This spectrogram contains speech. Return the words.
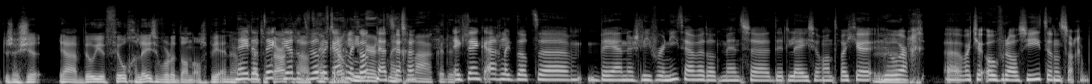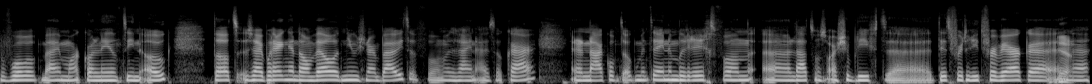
Dus als je, ja, wil je veel gelezen worden dan als BNR Nee, dat denk- ja, dat gaat? wilde ik eigenlijk ook net zeggen. maken, dus. Ik denk eigenlijk dat eh BN'ers liever niet hebben dat mensen dit lezen. Want wat je heel erg, eh, wat je overal ziet, en dat zag je bijvoorbeeld bij Marco en Leontien ook, dat zij brengen dan wel het nieuws naar buiten van we zijn uit elkaar. En daarna komt ook meteen een bericht van eh, laat ons alsjeblieft eh, dit verdriet verwerken en Ja. eh,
